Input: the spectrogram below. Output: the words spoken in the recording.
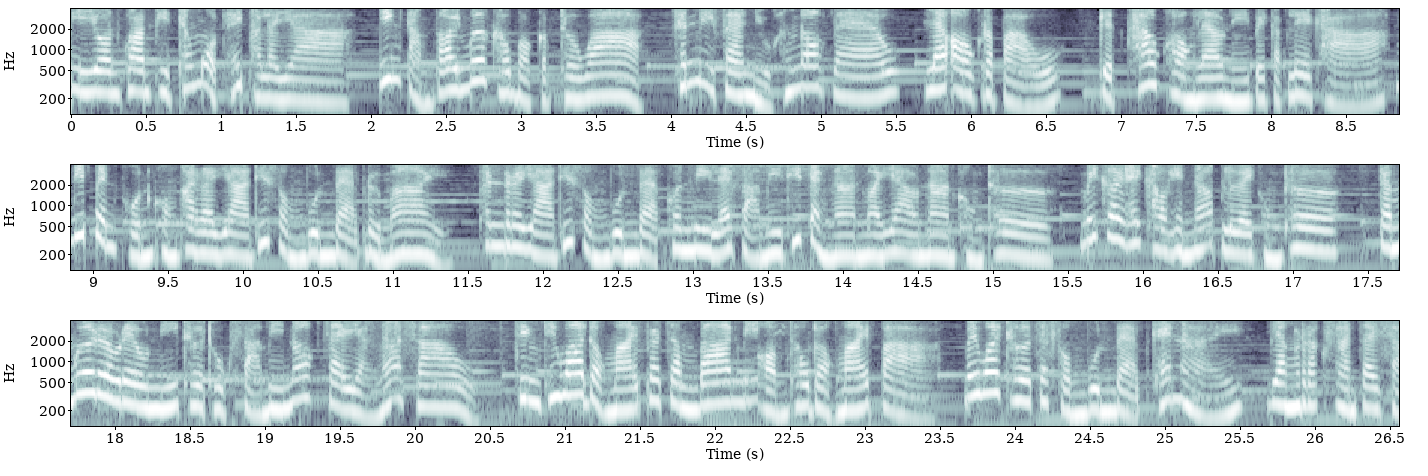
มีโยนความผิดทั้งหมดให้ภรรยา ยิ่งต่ำต้อยเมื่อเขาบอกกับเธอว่า ฉันมีแฟนอยู่ข้างนอกแล้ว แล้วเอากระเป๋า เก็บข้าวของแล้วหนีไปกับเลขา นี่เป็นผลของภรรยาที่สมบูรณ์แบบหรือไม่ ภรรยาที่สมบูรณ์แบบคนนี้และสามีที่แต่งงานมายาวนานของเธอ ไม่เคยให้เขาเห็นหน้าเปลือยของเธอ แต่เมื่อเร็วๆนี้เธอถูกสามีนอกใจอย่างน่าเศร้า จริงที่ว่าดอกไม้ประจำบ้านไม่หอมเท่าดอกไม้ป่า ไม่ว่าเธอจะสมบูรณ์แบบแค่ไหน ยังรักษาใจสา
